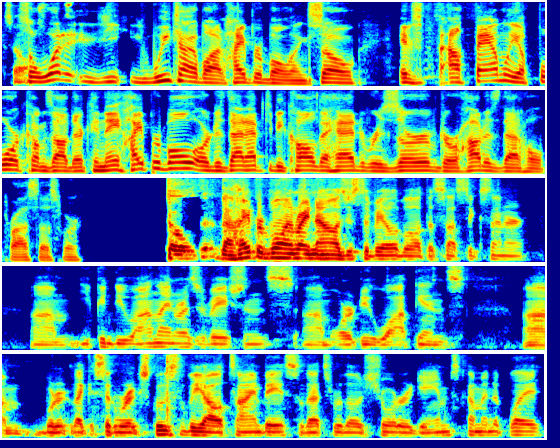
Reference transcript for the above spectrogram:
So, so what we talk about hyper bowling. So if a family of four comes out there, can they hyper bowl or does that have to be called ahead, reserved, or how does that whole process work? So the, the hyper bowling right now is just available at the Sussex Center. Um, you can do online reservations um, or do walk-ins. Um, we're like I said, we're exclusively all time based, so that's where those shorter games come into play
